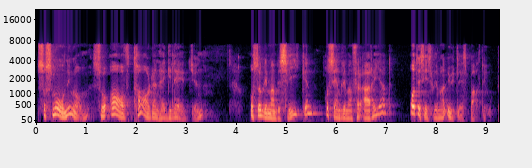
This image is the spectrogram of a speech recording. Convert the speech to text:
så småningom så avtar den här glädjen och så blir man besviken och sen blir man förargad och till sist blir man utläst på alltihop.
